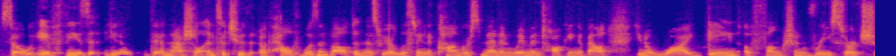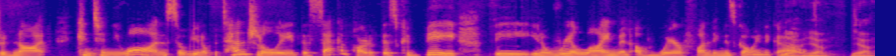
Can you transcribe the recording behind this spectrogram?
So if these, you know, the National Institute of Health was involved in this, we are listening to congressmen and women talking about, you know, why gain of function research should not continue on. So, you know, potentially the second part of this could be the, you know, realignment of where funding is going to go. Yeah, yeah, yeah.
